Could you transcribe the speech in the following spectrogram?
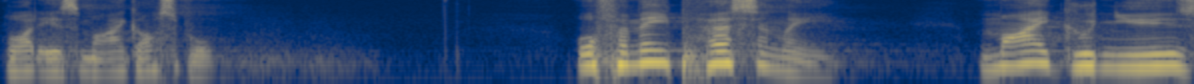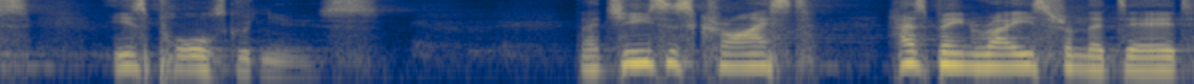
What is my gospel? Well, for me personally, my good news is Paul's good news that Jesus Christ has been raised from the dead.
